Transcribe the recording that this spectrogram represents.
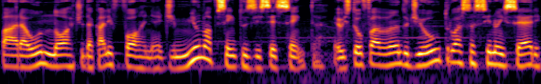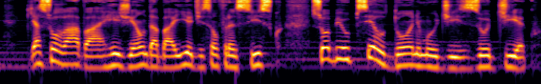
para o norte da Califórnia de 1960. Eu estou falando de outro assassino em série que assolava a região da Baía de São Francisco sob o pseudônimo de Zodíaco.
